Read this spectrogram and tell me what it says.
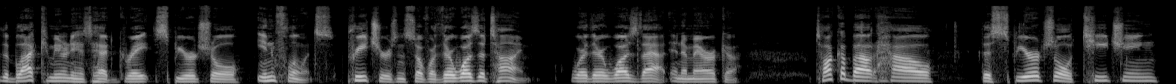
the black community has had great spiritual influence, preachers and so forth. There was a time where there was that in America. Talk about how the spiritual teaching,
